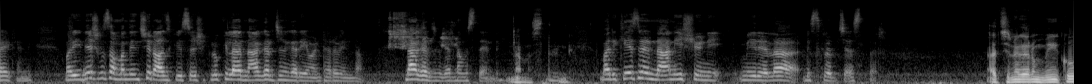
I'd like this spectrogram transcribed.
రైట్ అండి. మరి ఈ దేశకు సంబంధించి రాజకీయ విశ్లేషకులు కిలా నాగార్జున గారు ఏమంటారో విందాం. నాగార్జున గారు నమస్తే అండి. నమస్తే అండి. మరి కేసీఆర్ నాని ఇష్యూని మీరు ఎలా డిస్క్రైబ్ చేస్తారు? అర్చన గారు మీకు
